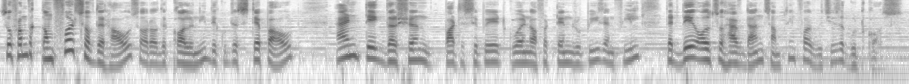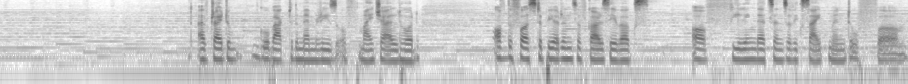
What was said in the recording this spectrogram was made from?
So, from the comforts of their house or of the colony, they could just step out and take darshan, participate, go and offer 10 rupees, and feel that they also have done something for which is a good cause. I've tried to go back to the memories of my childhood, of the first appearance of Kar Sevaks, of feeling that sense of excitement, of um,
